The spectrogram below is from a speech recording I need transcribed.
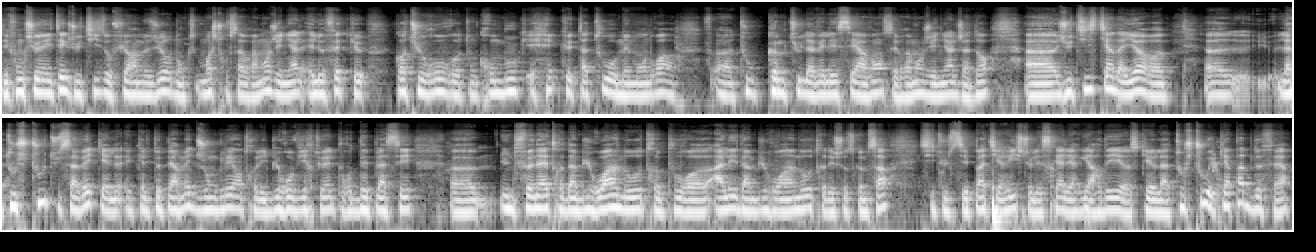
des fonctionnalités que j'utilise au fur et à mesure. Donc moi je trouve ça vraiment génial. Et le fait que quand tu rouvres ton Chromebook et que tu as tout au même endroit, tout comme tu l'avais laissé avant, c'est vraiment génial, j'adore. J'utilise, tiens d'ailleurs, la touche tout, tu savais qu'elle te permet de jongler entre les bureaux virtuels pour déplacer euh, une fenêtre d'un bureau à un autre, pour euh, aller d'un bureau à un autre, et des choses comme ça. Si tu ne le sais pas, Thierry, je te laisserai aller regarder euh, ce que la touche tout est capable de faire.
